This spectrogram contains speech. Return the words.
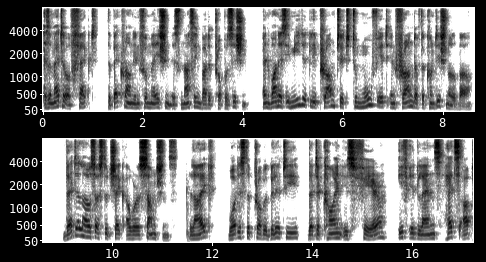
As a matter of fact, the background information is nothing but a proposition and one is immediately prompted to move it in front of the conditional bar. That allows us to check our assumptions, like what is the probability that a coin is fair if it lands heads up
